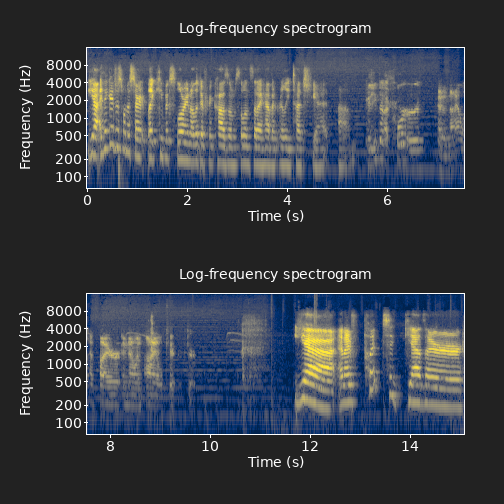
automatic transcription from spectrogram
yeah, I think I just want to start like keep exploring all the different cosms, the ones that I haven't really touched yet. Um, Because you've done a Core Earth and a Nile Empire and now an Aysle character. Yeah, and I've put together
